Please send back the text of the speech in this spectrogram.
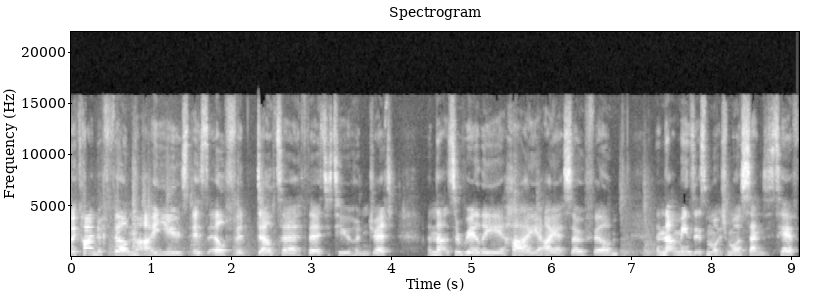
The kind of film that I use is Ilford Delta 3200 and that's a really high ISO film and that means it's much more sensitive.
